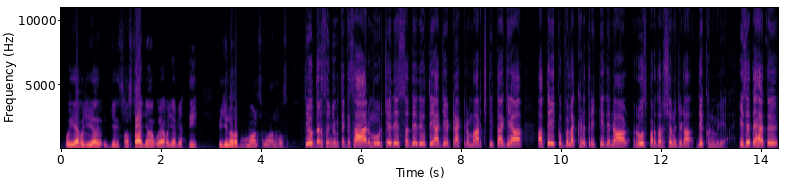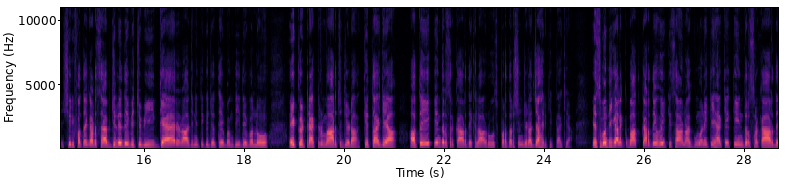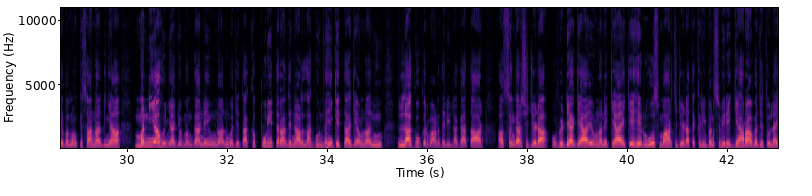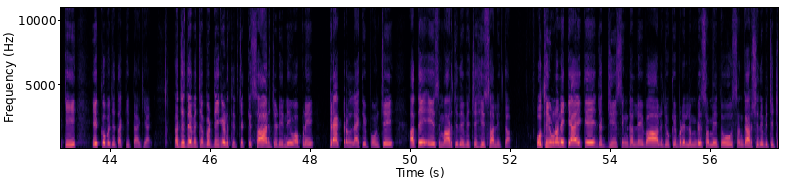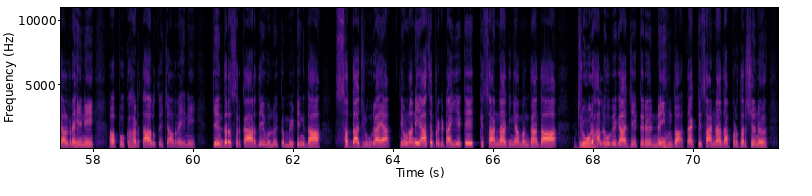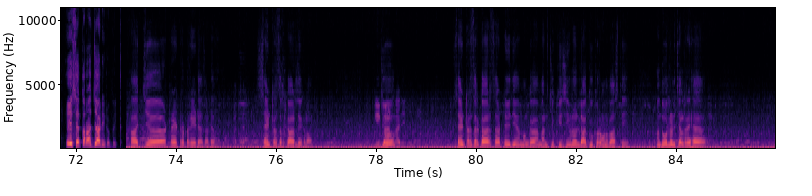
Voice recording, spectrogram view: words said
ਕੋਈ ਇਹੋ ਜਿਹੀ ਜਿਹੜੀ ਸੰਸਥਾ ਜਾਂ ਕੋਈ ਇਹੋ ਜਿਹਾ ਵਿਅਕਤੀ ਵੀ ਜਿਨ੍ਹਾਂ ਦਾ ਮਾਣ ਸਨਮਾਨ ਹੋ ਸਕੇ। ਤੇ ਉਧਰ ਸੰਯੁਕਤ ਕਿਸਾਨ ਮੋਰਚੇ ਦੇ ਸੱਦੇ ਦੇ ਉੱਤੇ ਅੱਜ ਟਰੈਕਟਰ ਮਾਰਚ ਕੀਤਾ ਗਿਆ ਅਤੇ ਇੱਕ ਵਿਲੱਖਣ ਤਰੀਕੇ ਦੇ ਨਾਲ ਰੋਸ ਪ੍ਰਦਰਸ਼ਨ ਜਿਹੜਾ ਦੇਖਣ ਨੂੰ ਮਿਲਿਆ। ਇਸੇ ਤਹਿਤ ਸ਼੍ਰੀ ਫਤਿਹਗੜ੍ਹ ਸਾਹਿਬ ਜ਼ਿਲ੍ਹੇ ਦੇ ਵਿੱਚ ਵੀ ਗੈਰ ਰਾਜਨੀਤਿਕ ਜਥੇਬੰਦੀ ਦੇ ਵੱਲੋਂ ਇੱਕ ਟਰੈਕਟਰ ਮਾਰਚ ਜਿਹੜਾ ਕੀਤਾ ਗਿਆ ਅਤੇ ਕੇਂਦਰ ਸਰਕਾਰ ਦੇ ਖਿਲਾਫ ਰੋਸ ਪ੍ਰਦਰਸ਼ਨ ਜਿਹੜਾ ਜ਼ਾਹਿਰ ਕੀਤਾ ਗਿਆ। ਇਸ ਸੰਬੰਧੀ ਗੱਲਬਾਤ ਕਰਦੇ ਹੋਏ ਕਿਸਾਨ ਆਗੂਆਂ ਨੇ ਕਿਹਾ ਕਿ ਕੇਂਦਰ ਸਰਕਾਰ ਦੇ ਵੱਲੋਂ ਕਿਸਾਨਾਂ ਦੀਆਂ ਮੰਨੀਆਂ ਹੋਈਆਂ ਜੋ ਮੰਗਾਂ ਨੇ, ਉਹਨਾਂ ਨੂੰ ਅਜੇ ਤੱਕ ਪੂਰੀ ਤਰ੍ਹਾਂ ਦੇ ਨਾਲ ਲਾਗੂ ਨਹੀਂ ਕੀਤਾ ਗਿਆ। ਉਹਨਾਂ ਨੂੰ ਲਾਗੂ ਕਰਵਾਉਣ ਦੇ ਲਈ ਲਗਾਤਾਰ ਸੰਘਰਸ਼ ਜਿਹੜਾ ਉਹ ਵਿੱਢਿਆ ਗਿਆ ਹੈ। ਉਹਨਾਂ ਨੇ ਕਿਹਾ ਹੈ ਕਿ ਇਹ ਰੋਸ ਮਾਰਚ ਜਿਹੜਾ ਤਕਰੀਬਨ ਸਵੇਰੇ 11 ਵਜੇ ਤੋਂ ਲੈ ਕੇ 1 ਵਜੇ ਤੱਕ ਕੀਤਾ ਗਿਆ ਹੈ। ਤਾਂ ਜਿਸ ਦੇ ਵਿੱਚ ਵੱਡੀ ਗਿਣਤੀ 'ਚ ਕਿਸਾਨ ਜਿਹੜੇ ਨੇ, ਉਹ ਆਪਣੇ ਟਰੈਕਟਰ ਲੈ ਕੇ ਪਹੁੰਚੇ। ਅਤੇ ਇਸ ਮਾਰਚ ਦੇ ਵਿੱਚ ਹਿੱਸਾ ਲਿੱਤਾ। ਉੱਥੇ ਹੀ ਉਹਨਾਂ ਨੇ ਕਿਹਾ ਹੈ ਕਿ ਜਗਜੀਤ ਸਿੰਘ ਡੱਲੇਵਾਲ ਜੋ ਕਿ ਬੜੇ ਲੰਬੇ ਸਮੇਂ ਤੋਂ ਸੰਘਰਸ਼ ਦੇ ਵਿੱਚ ਚੱਲ ਰਹੇ ਨੇ ਭੁੱਖ ਹੜਤਾਲ ਉੱਤੇ ਚੱਲ ਰਹੇ ਨੇ ਕੇਂਦਰ ਸਰਕਾਰ ਦੇ ਵੱਲੋਂ ਇੱਕ ਮੀਟਿੰਗ ਦਾ ਸੱਦਾ ਜ਼ਰੂਰ ਆਇਆ ਤੇ ਉਹਨਾਂ ਨੇ ਆਸ ਪ੍ਰਗਟਾਈ ਹੈ ਕਿ ਕਿਸਾਨਾਂ ਦੀਆਂ ਮੰਗਾਂ ਦਾ ਜ਼ਰੂਰ ਹੱਲ ਹੋਵੇਗਾ। ਜੇਕਰ ਨਹੀਂ ਹੁੰਦਾ ਤਾਂ ਕਿਸਾਨਾਂ ਦਾ ਪ੍ਰਦਰਸ਼ਨ ਇਸੇ ਤਰ੍ਹਾਂ ਜਾਰੀ ਰਹੇਗਾ। ਅੱਜ ਟਰੈਕਟਰ ਪਰੇਡ ਹੈ ਸਾਡਾ। ਸੈਂਟਰ ਸਰਕਾਰ ਦੇ ਖਿਲਾਫ। ਕੀ ਕਾਰਨ ਜੀ? ਸੈਂਟਰ ਸਰਕਾਰ ਸਾਡੇ ਦੀਆਂ ਮੰਗਾਂ ਮੰਨ ਚੁੱਕੀ ਸੀ ਉਹਨਾਂ ਨੂੰ ਲਾਗੂ ਕਰਾਉਣ ਵਾਸਤੇ ਅੰਦੋਲਨ ਚੱਲ ਰਿਹਾ ਹੈ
